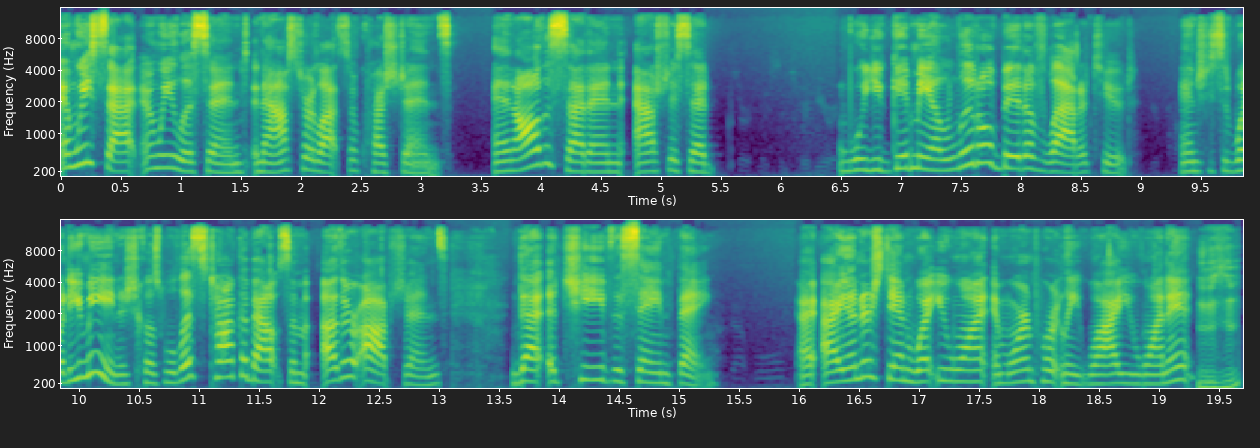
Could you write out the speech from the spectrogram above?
and we sat and we listened and asked her lots of questions. And all of a sudden, Ashley said, Will you give me a little bit of latitude? And she said, What do you mean? And she goes, Well, let's talk about some other options that achieve the same thing. I, I understand what you want and more importantly, why you want it. Mm-hmm.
